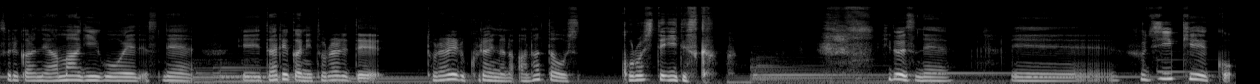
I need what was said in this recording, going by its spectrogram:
それからね天城越えですね、えー、誰かに取られて取られるくらいならあなたを殺していいですか？ひどいですね、えー、藤井恵子。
